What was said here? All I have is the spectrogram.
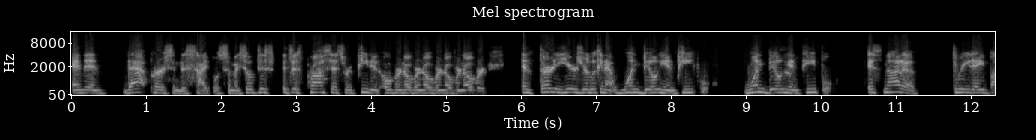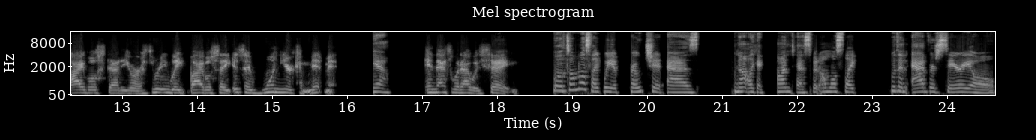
and then that person discipled somebody. So this this process repeated over and over and over and over and over, in 30 years, you're looking at 1 billion people. 1 billion people. It's not a three day Bible study or a three week Bible study, it's a one year commitment. Yeah. And that's what I would say. Well, it's almost like we approach it as not like a contest, but almost like with an adversarial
